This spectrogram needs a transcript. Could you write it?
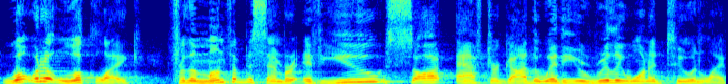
what would it look like for the month of December if you sought after God the way that you really wanted to in life.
